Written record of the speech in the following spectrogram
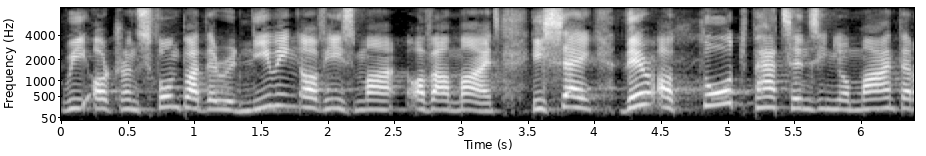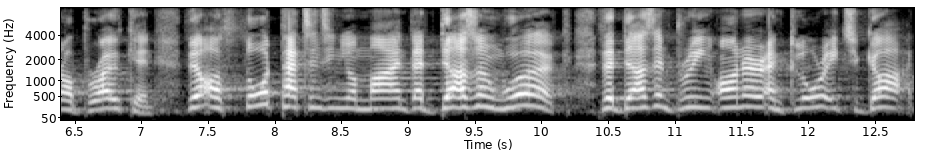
we are transformed by the renewing of his of our minds, he's saying there are thought patterns in your mind that are broken. There are thought patterns in your mind that doesn't work, that doesn't bring honor and glory to God.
